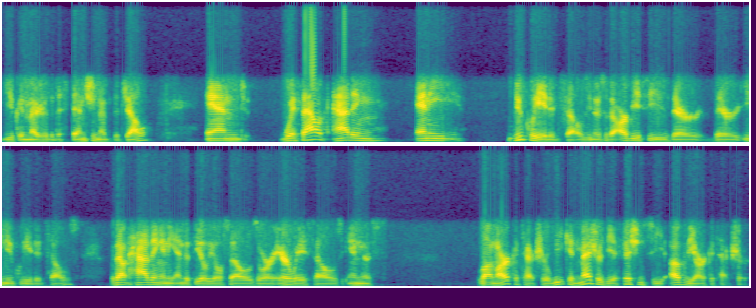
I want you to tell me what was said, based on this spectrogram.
You can measure the distension of the gel. And without adding any nucleated cells, you know, so the RBCs, they're, they're enucleated cells, without having any endothelial cells or airway cells in this lung architecture, we can measure the efficiency of the architecture.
